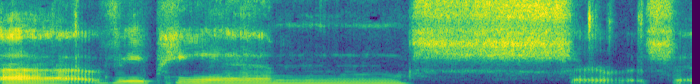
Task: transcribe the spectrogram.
Uh, VPN services.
